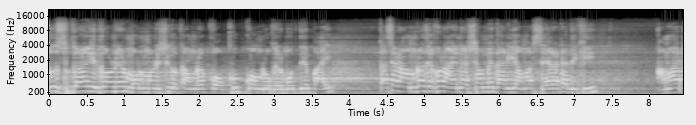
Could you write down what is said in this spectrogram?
যদি সুতরাং এ ধরনের মন মানসিকতা আমরা খুব কম লোকের মধ্যে পাই। তাছাড়া আমরা যখন আয়নার সামনে দাঁড়িয়ে আমার চেহারাটা দেখি, আমার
